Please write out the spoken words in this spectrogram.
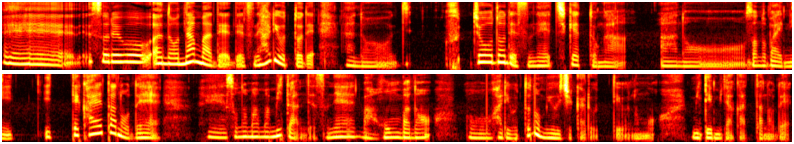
えー、それをあの生でですねハリウッドであのちょうどですねチケットがあのその場合に行って変えたので、えー、そのまま見たんですね、まあ、本場のハリウッドのミュージカルっていうのも見てみたかったので、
